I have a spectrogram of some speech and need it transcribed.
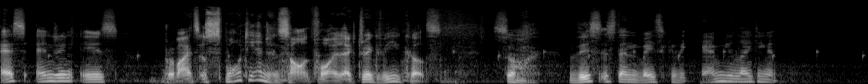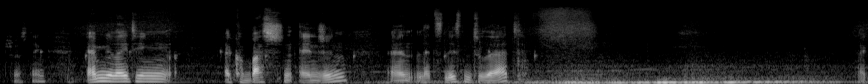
S engine is provides a sporty engine sound for electric vehicles. So this is then basically emulating an interesting. Emulating a combustion engine and let's listen to that. Like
